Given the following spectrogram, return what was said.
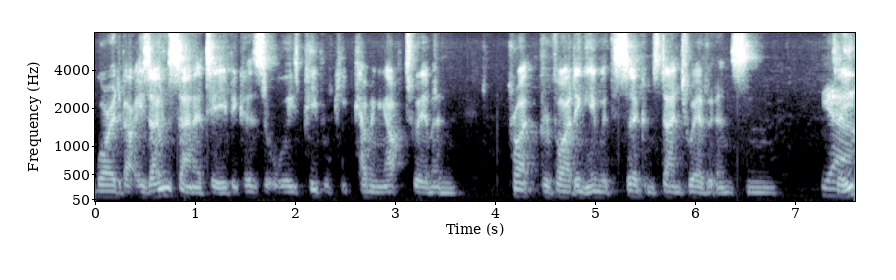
worried about his own sanity because all these people keep coming up to him and providing him with circumstantial evidence, and Yeah. so he,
